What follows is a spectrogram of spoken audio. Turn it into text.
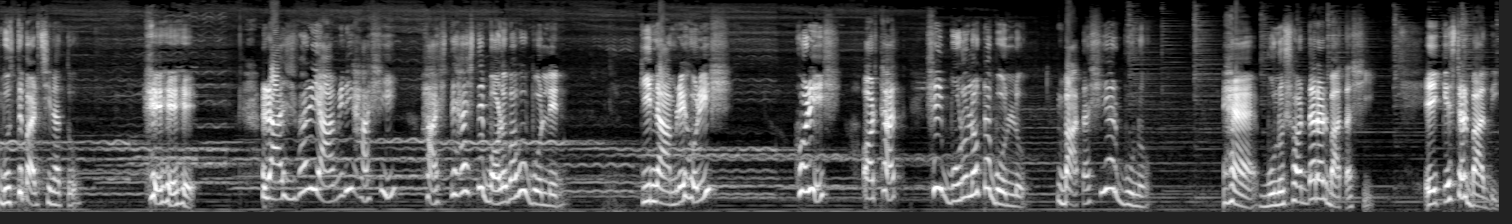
বুঝতে পারছি না তো। হে হে হে। রাশভারী আমিরই হাসি হাসতে হাসতে বড়বাবু বললেন, কি নাম রে হরিশ? হরিশ অর্থাৎ সেই বুড়ো লোকটা বলল, বাতাসি আর বুনো। হ্যাঁ বুনো সর্দার আর বাতাসি। এই কেসটার বাদী।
